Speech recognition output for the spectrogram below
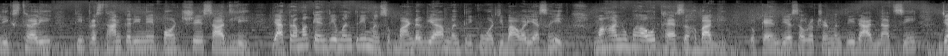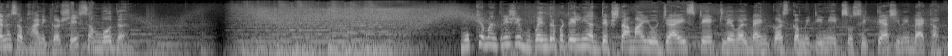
લીગસ્થળીથી પ્રસ્થાન કરીને પહોંચશે સાદલી. યાત્રામાં કેન્દ્રીય મંત્રી મનસુખ માંડવિયા, મંત્રી કુંવરજી બાવળિયા સહિત મહાનુભાવો થયા સહભાગી. તો કેન્દ્રીય સંરક્ષણ મંત્રી રાજનાથસિંહ જનસભાને કરશે સંબોધન. મુખ્યમંત્રી શ્રી ભૂપેન્દ્ર પટેલની અધ્યક્ષતામાં યોજાઈ સ્ટેટ લેવલ બેન્કર્સ કમિટીની એકસો સિત્યાસીમી બેઠક.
